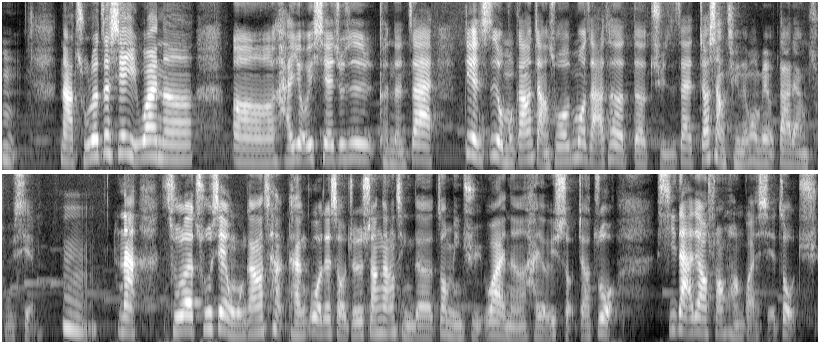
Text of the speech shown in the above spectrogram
嗯，那除了这些以外呢，呃，还有一些就是可能在电视，我们刚刚讲说莫扎特的曲子在交响情人梦没有大量出现。嗯，那除了出现我们刚刚唱弹过这首就是双钢琴的奏鸣曲以外呢，还有一首叫做西大调双簧管协奏曲。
